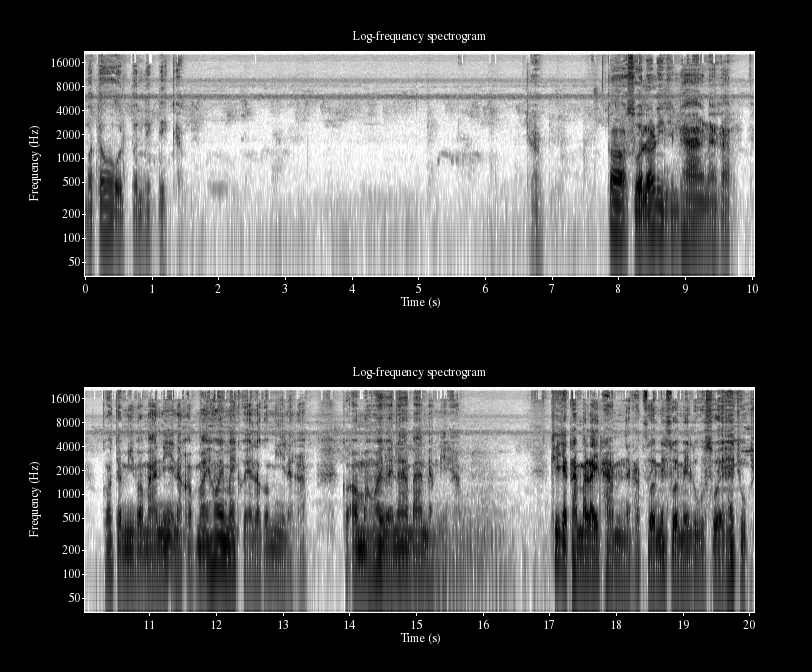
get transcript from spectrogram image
โบโต้ต้นเด็กๆครับ ครับ ก็ส่วนแล้วริมชิมทางนะครับ ก็จะมีประมาณนี้นะครับ ไม้ห้อยไม้แขวนเราก็มีนะครับ ก็เอามาห้อยไว้หน้าบ้านแบบนี้ครับ ที่อยากทำอะไรทำนะครับ สวยไม่สวยไม่รู้สวยให้ถูกใจ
